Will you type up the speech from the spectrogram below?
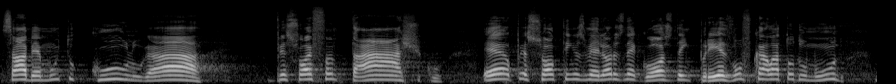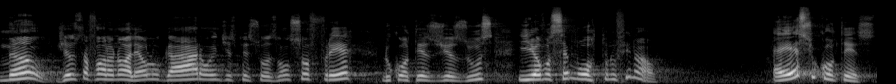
sabe, é muito cool lugar, o pessoal é fantástico, é o pessoal que tem os melhores negócios da empresa, vão ficar lá todo mundo. Não, Jesus está falando, olha, é um lugar onde as pessoas vão sofrer no contexto de Jesus e eu vou ser morto no final. É esse o contexto.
